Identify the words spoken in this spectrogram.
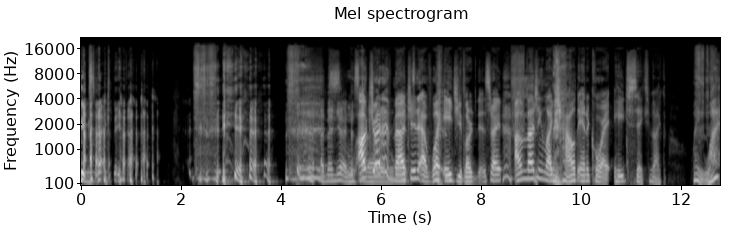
exactly. and then yeah, I'm trying to I'll wear white. imagine at what age you learned this, right? I'm imagining like child Anicor at age six. Like, wait, what?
